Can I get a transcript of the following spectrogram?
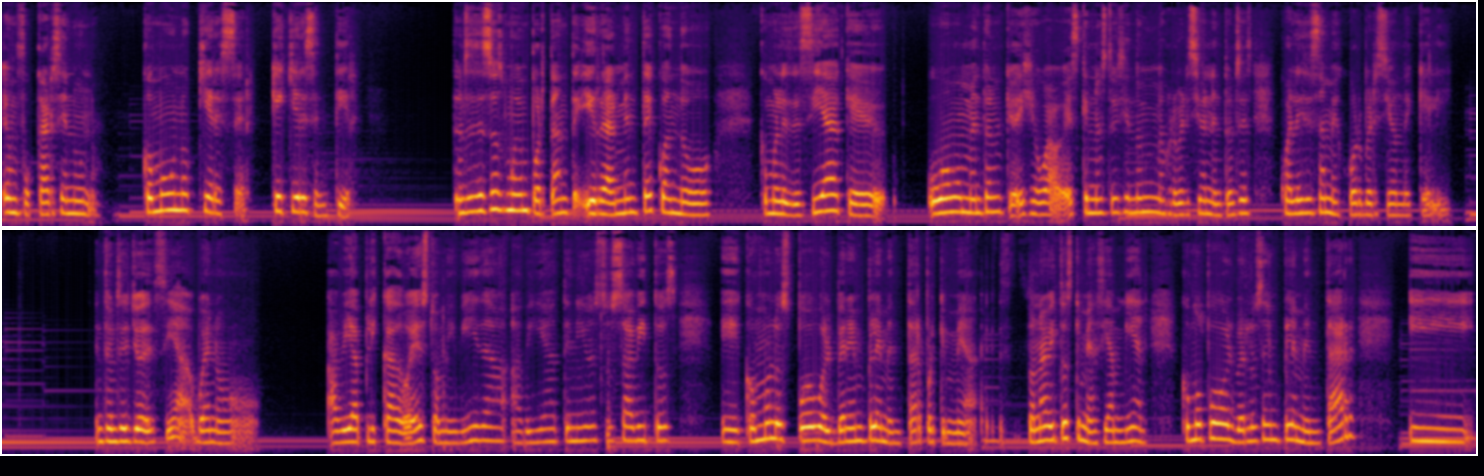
enfocarse en uno. ¿Cómo uno quiere ser? qué quiere sentir. Entonces eso es muy importante y realmente cuando, como les decía, que hubo un momento en el que yo dije, wow, es que no estoy siendo mi mejor versión, entonces, ¿cuál es esa mejor versión de Kelly? Entonces yo decía, bueno, había aplicado esto a mi vida, había tenido estos hábitos, eh, ¿cómo los puedo volver a implementar? Porque son hábitos que me hacían bien, ¿cómo puedo volverlos a implementar? Y,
